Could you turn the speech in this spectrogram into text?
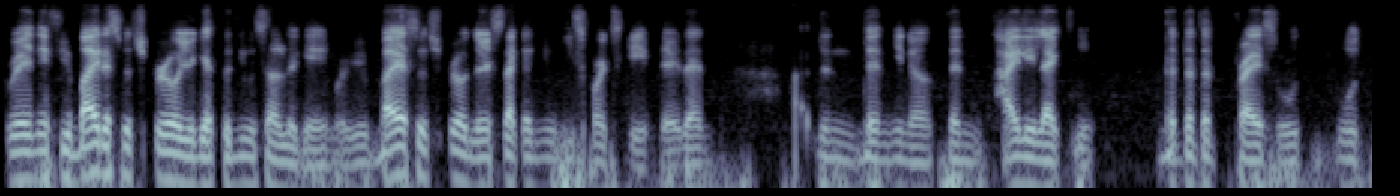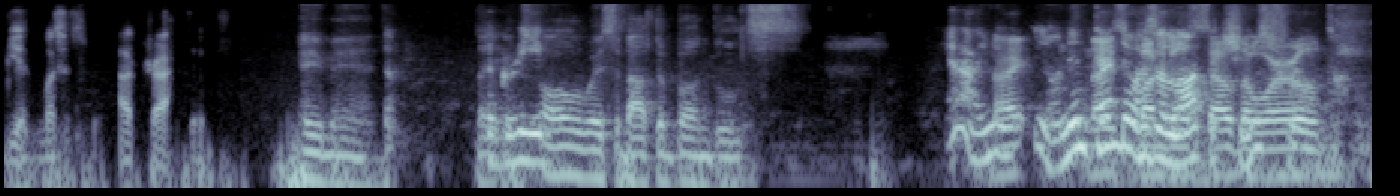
wherein if you buy the Switch Pro, you get the new Zelda game, or you buy a Switch Pro, there's like a new esports game there. Then, then then you know, then highly likely that that, that price would would be as much as attractive. Amen. man. Like, Agreed. It's always about the bundles. Yeah, I mean, Ni- you know, Nintendo nice has a lot to sell choose world. from.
